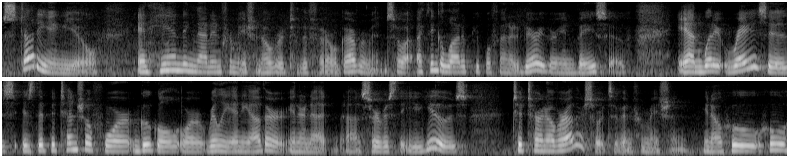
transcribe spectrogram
studying you, and handing that information over to the federal government. So I think a lot of people found it very, very invasive. And what it raises is the potential for Google or really any other internet uh, service that you use to turn over other sorts of information. You know, who, who,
